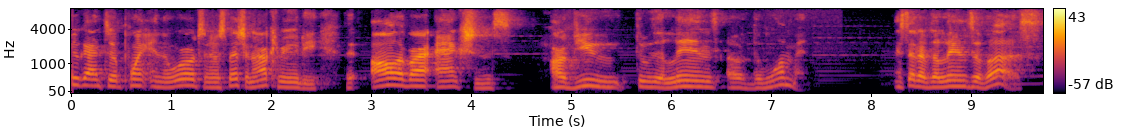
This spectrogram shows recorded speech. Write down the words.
we've gotten to a point in the world, and especially in our community, that all of our actions are viewed through the lens of the woman instead of the lens of us.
